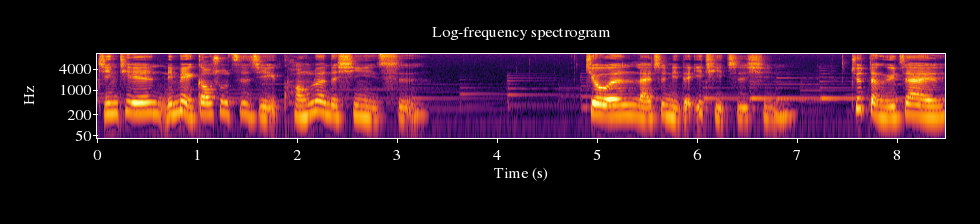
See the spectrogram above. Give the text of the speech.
今天你每告诉自己狂乱的心一次。救恩来自你的一体之心，就等于在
